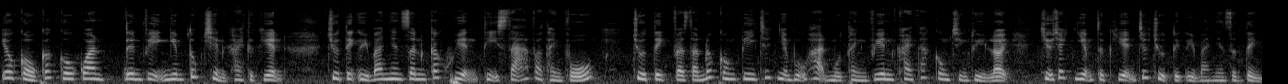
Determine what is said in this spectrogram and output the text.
yêu cầu các cơ quan, đơn vị nghiêm túc triển khai thực hiện. Chủ tịch Ủy ban Nhân dân các huyện, thị xã và thành phố, Chủ tịch và Giám đốc công ty trách nhiệm hữu hạn một thành viên khai thác công trình thủy lợi chịu trách nhiệm thực hiện trước Chủ tịch Ủy ban Nhân dân tỉnh.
